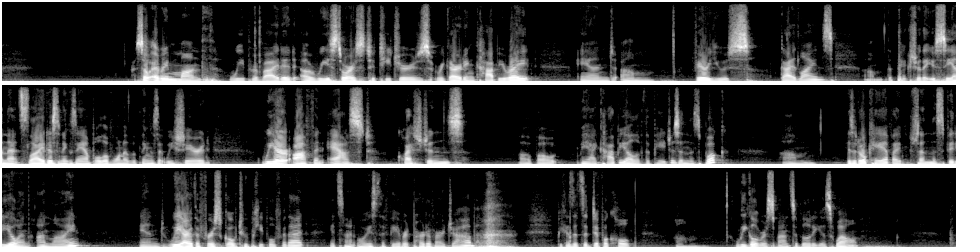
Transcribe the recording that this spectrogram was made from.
So every month, we provided a resource to teachers regarding copyright and um, fair use guidelines. Um, The picture that you see on that slide is an example of one of the things that we shared. We are often asked questions about, may I copy all of the pages in this book? Um, Is it okay if I send this video on- online? And we are the first go-to people for that. It's not always the favorite part of our job because it's a difficult um, legal responsibility as well.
